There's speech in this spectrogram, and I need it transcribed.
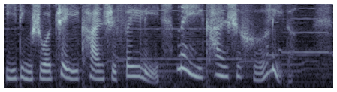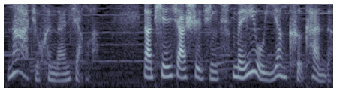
一定说这一看是非礼，那一看是合理的，那就很难讲了。那天下事情没有一样可看的。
